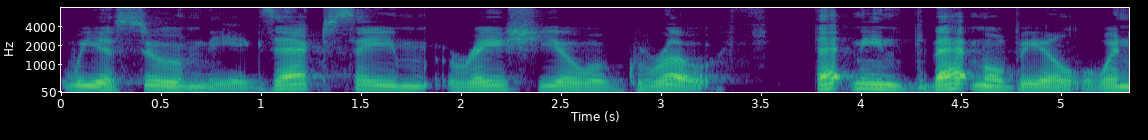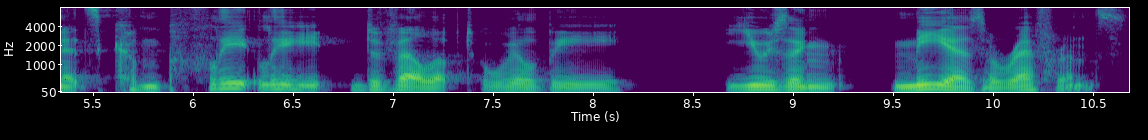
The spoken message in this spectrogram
we assume the exact same ratio of growth, that means the Batmobile, when it's completely developed, will be using me as a reference.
